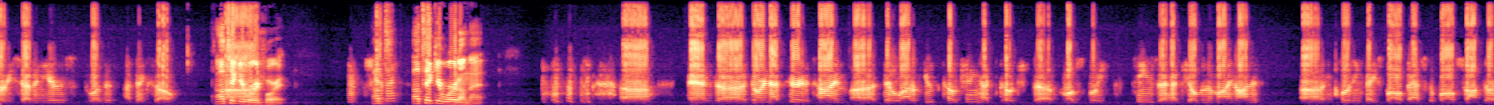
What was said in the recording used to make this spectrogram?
37 years. Was it? I think so. I'll take your Uh, word for it. Excuse me. I'll take your word on that. uh, and uh, during that period of time, uh, did a lot of youth coaching. I coached uh, mostly teams that had children of mine on it, uh, including baseball, basketball, soccer,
